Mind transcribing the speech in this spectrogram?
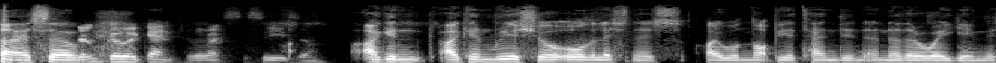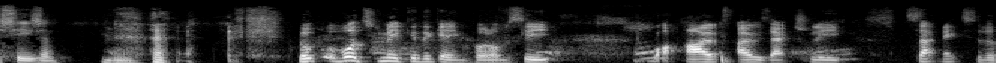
Uh, so don't go again for the rest of the season. I can I can reassure all the listeners I will not be attending another away game this season. but what do you make of the game, Paul? Obviously, I I was actually sat next to the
